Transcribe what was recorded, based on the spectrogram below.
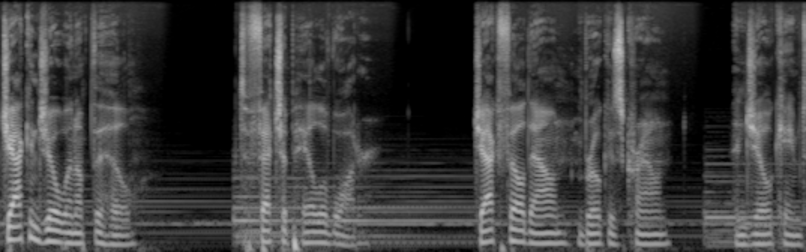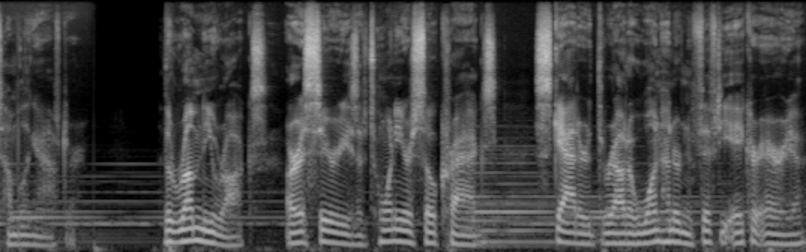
Jack and Jill went up the hill to fetch a pail of water. Jack fell down, broke his crown, and Jill came tumbling after. The Rumney Rocks are a series of 20 or so crags scattered throughout a 150 acre area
